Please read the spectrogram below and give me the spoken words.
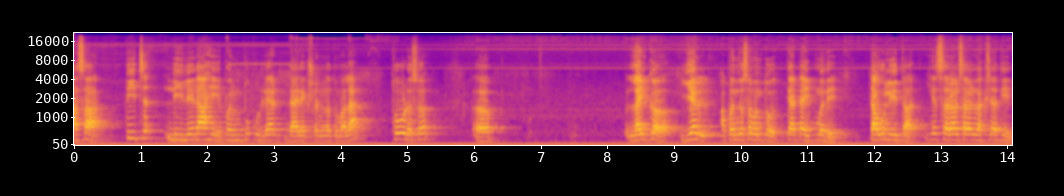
असा तीच लिहिलेला आहे परंतु पुढल्या डायरेक्शनला तुम्हाला थोडंसं लाईक यल आपण जसं म्हणतो त्या टाईपमध्ये टाऊ लिहितात. हे सरळ सरळ लक्षात येईल.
